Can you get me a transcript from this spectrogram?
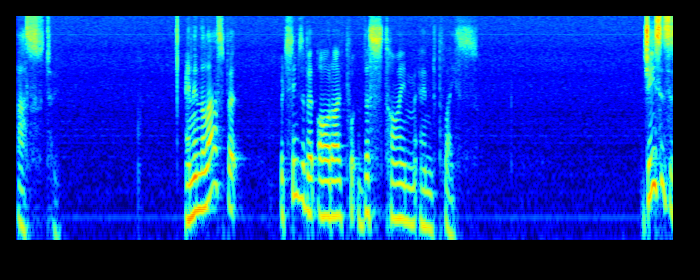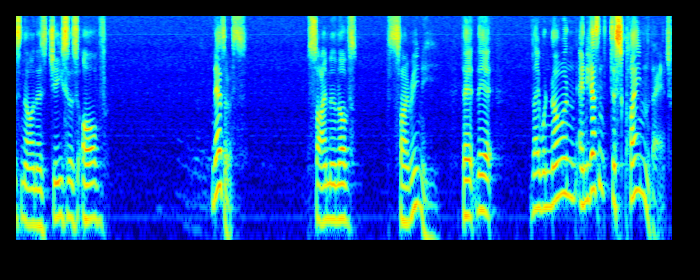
us to? And then the last bit, which seems a bit odd, I've put this time and place. Jesus is known as Jesus of Nazareth, Simon of Cyrene. They're, they're, they were known, and he doesn't disclaim that.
